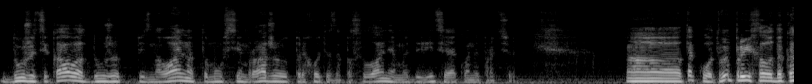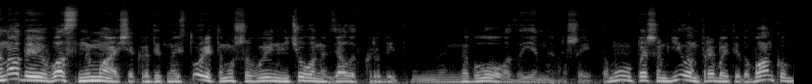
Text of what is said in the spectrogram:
Дуже цікаво, дуже пізнавально, тому всім раджу приходьте за посиланням і дивіться, як вони працюють. Так от, ви приїхали до Канади, у вас немає ще кредитної історії, тому що ви нічого не взяли в кредит, не було у вас взаємних грошей. Тому першим ділом треба йти до банку.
